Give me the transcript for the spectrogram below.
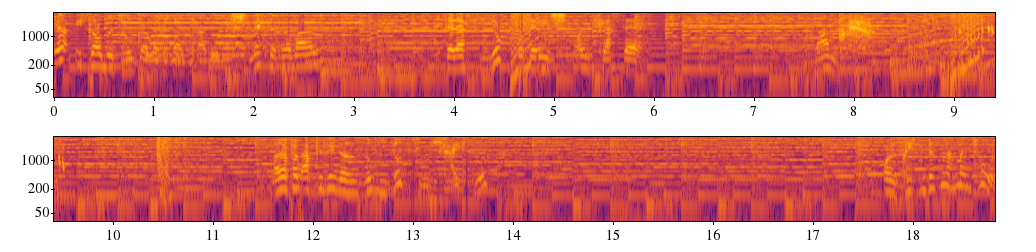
Ja, ich glaube, Toka wäre da gerade die schlechtere Wahl. Alter, das juckt unter den Scheuenpflaster. Mann. Mal davon abgesehen, dass es sowieso ziemlich heiß ist. Und es riecht ein bisschen nach Menthol.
